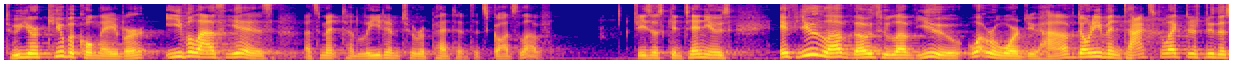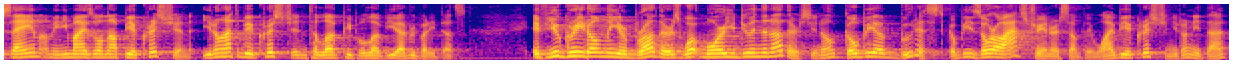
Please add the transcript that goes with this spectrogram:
to your cubicle neighbor, evil as he is, that's meant to lead him to repentance? It's God's love. Jesus continues, if you love those who love you, what reward do you have? Don't even tax collectors do the same? I mean, you might as well not be a Christian. You don't have to be a Christian to love people who love you. Everybody does. If you greet only your brothers, what more are you doing than others? You know, go be a Buddhist, go be Zoroastrian or something. Why be a Christian? You don't need that.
